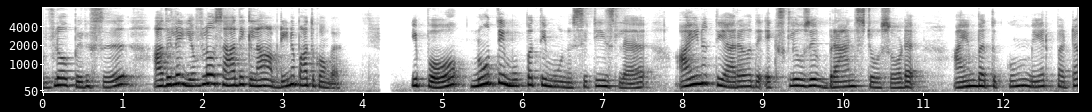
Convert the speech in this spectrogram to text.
எவ்வளோ பெருசு அதில் எவ்வளோ சாதிக்கலாம் அப்படின்னு பார்த்துக்கோங்க இப்போது நூற்றி முப்பத்தி மூணு சிட்டிஸில் ஐநூற்றி அறுபது எக்ஸ்க்ளூசிவ் பிராண்ட் ஸ்டோர்ஸோட ஐம்பத்துக்கும் மேற்பட்ட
